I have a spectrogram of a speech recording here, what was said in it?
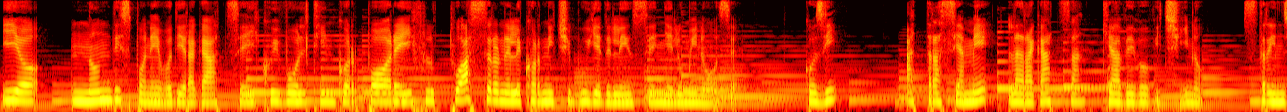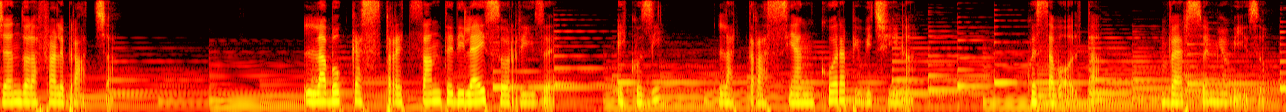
io non disponevo di ragazze i cui volti incorporei fluttuassero nelle cornici buie delle insegne luminose. Così attrassi a me la ragazza che avevo vicino, stringendola fra le braccia. La bocca sprezzante di lei sorrise e così l'attrassi ancora più vicina, questa volta verso il mio viso.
